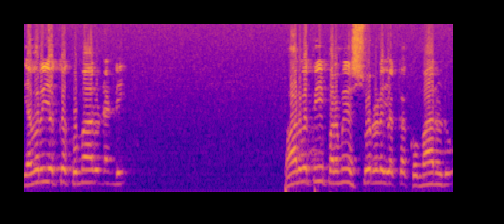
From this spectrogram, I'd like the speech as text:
ఎవరి యొక్క కుమారుడండి? పార్వతీ పరమేశ్వరుల యొక్క కుమారుడు.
